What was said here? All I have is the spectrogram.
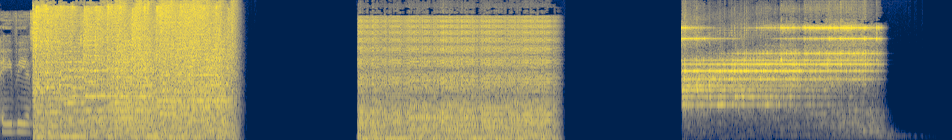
avs.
